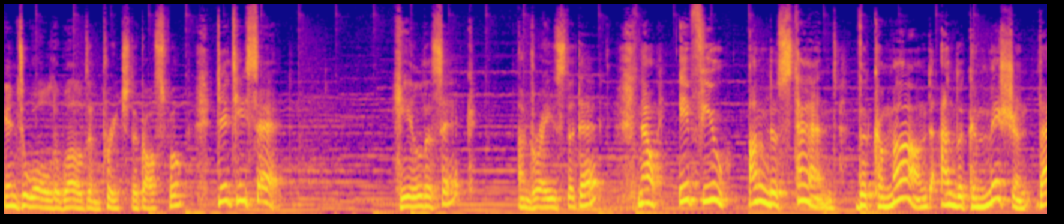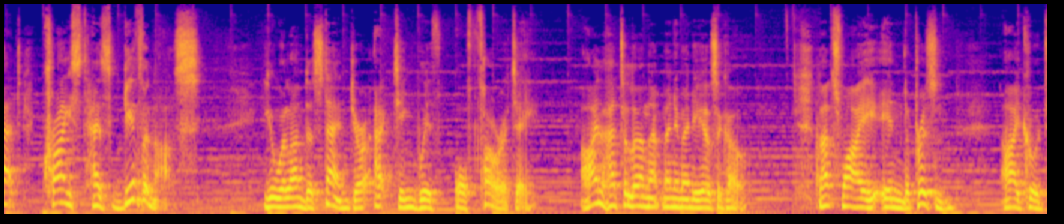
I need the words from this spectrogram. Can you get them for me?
into all the world and preach the gospel? Did he say, heal the sick and raise the dead? Now, if you understand the command and the commission that Christ has given us, you will understand you're acting with authority. I had to learn that many, many years ago. That's why in the prison I could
